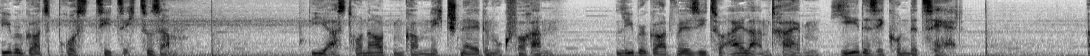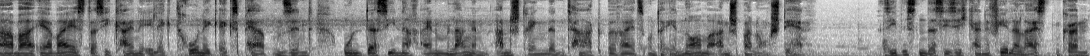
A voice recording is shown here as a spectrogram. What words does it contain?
Liebergotts Brust zieht sich zusammen. Die Astronauten kommen nicht schnell genug voran. Liebergott will sie zur Eile antreiben. Jede Sekunde zählt. Aber er weiß, dass sie keine Elektronikexperten sind und dass sie nach einem langen, anstrengenden Tag bereits unter enormer Anspannung stehen. Sie wissen, dass sie sich keine Fehler leisten können,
